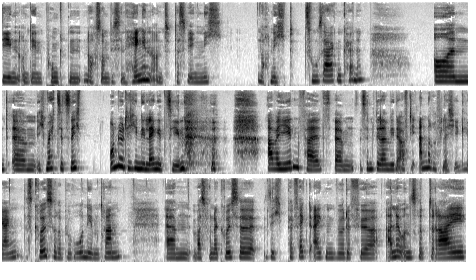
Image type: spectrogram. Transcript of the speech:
den und den Punkten noch so ein bisschen hängen und deswegen nicht noch nicht zusagen können. Und ähm, ich möchte es jetzt nicht unnötig in die Länge ziehen. Aber jedenfalls ähm, sind wir dann wieder auf die andere Fläche gegangen, das größere Büro nebendran, ähm, was von der Größe sich perfekt eignen würde für alle unsere drei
